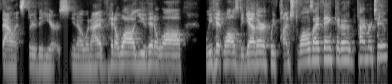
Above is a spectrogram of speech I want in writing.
balance through the years. You know, when I've hit a wall, you've hit a wall. We've hit walls together. We've punched walls, I think, at a time or two.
